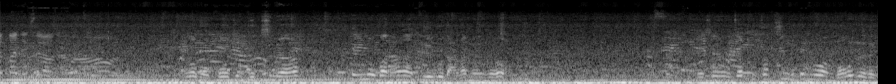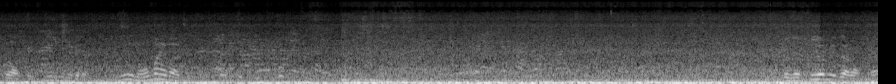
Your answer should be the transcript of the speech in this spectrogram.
언제까지 써야 하는 거야 이거 먹고 좀 고치면 땡모반 하나 들고 나가면서. 지금 저, 저 친구 땡모반 먹어줘야 될 것 같아 그래 눈이 너무 많이 마주 그래서 수염이 줄 알았네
